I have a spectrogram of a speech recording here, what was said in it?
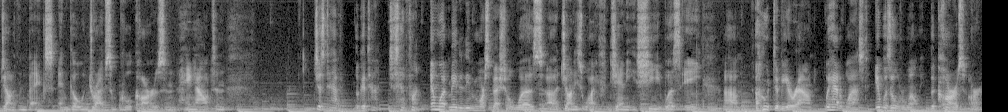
Jonathan Banks and go and drive some cool cars and hang out and just have a good time, just have fun. And what made it even more special was uh, Johnny's wife, Jenny. She was a, um, a hoot to be around. We had a blast. It was overwhelming. The cars are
